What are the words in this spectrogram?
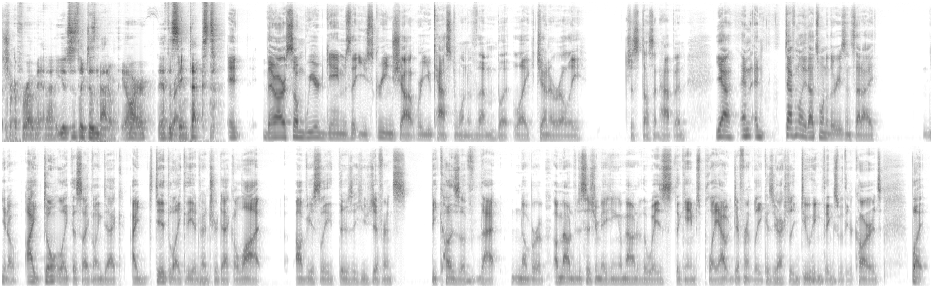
sure. for a mana. It just like doesn't matter what they are. They have the right. same text. It there are some weird games that you screenshot where you cast one of them, but like generally just doesn't happen. Yeah, and and definitely that's one of the reasons that I you know, I don't like the cycling deck. I did like the adventure deck a lot. Obviously, there's a huge difference because of that number of amount of decision making, amount of the ways the games play out differently because you're actually doing things with your cards. But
